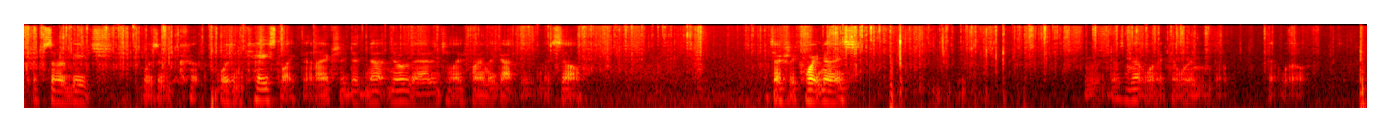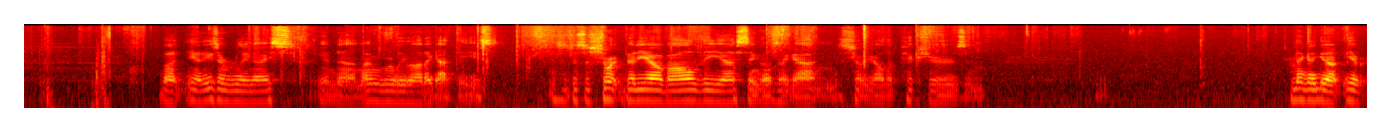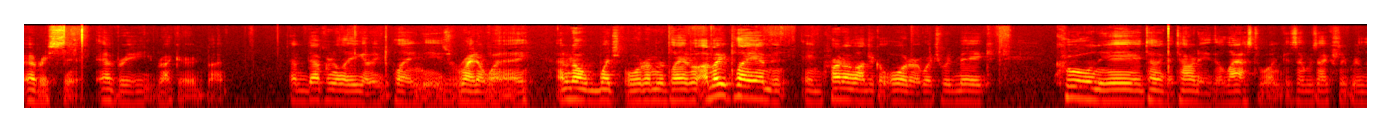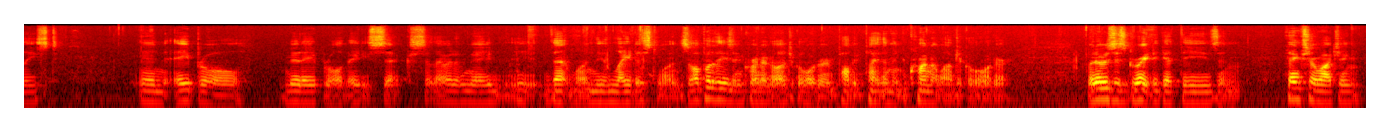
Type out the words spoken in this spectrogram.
of Summer Beach was, was encased like that. I actually did not know that until I finally got these myself. It's actually quite nice. It does not want to go in that well. But yeah, these are really nice, and um, I'm really glad I got these. This is just a short video of all the uh, singles I got, and show you all the pictures. And I'm not gonna get out every every record, but I'm definitely gonna be playing these right away. I don't know which order I'm gonna play them. I might play them in, in chronological order, which would make Cool Nie Tanagatari the last one, because that was actually released in April, mid-April of '86. So that would have made the, that one the latest one. So I'll put these in chronological order and probably play them in chronological order. But it was just great to get these, and thanks for watching.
